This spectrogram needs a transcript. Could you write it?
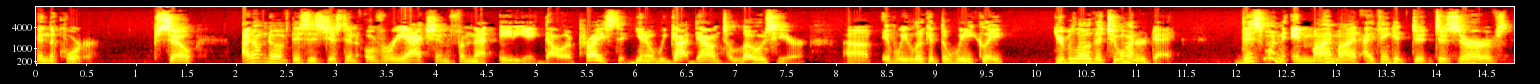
in the quarter. So I don't know if this is just an overreaction from that $88 price. you know, we got down to lows here. Uh, if we look at the weekly, you're below the 200 day. This one, in my mind, I think it d- deserves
